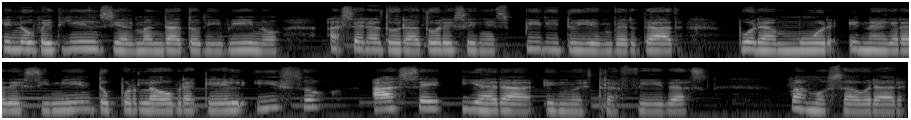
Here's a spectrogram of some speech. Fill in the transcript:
en obediencia al mandato divino, a ser adoradores en espíritu y en verdad, por amor, en agradecimiento por la obra que Él hizo, hace y hará en nuestras vidas. Vamos a orar.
